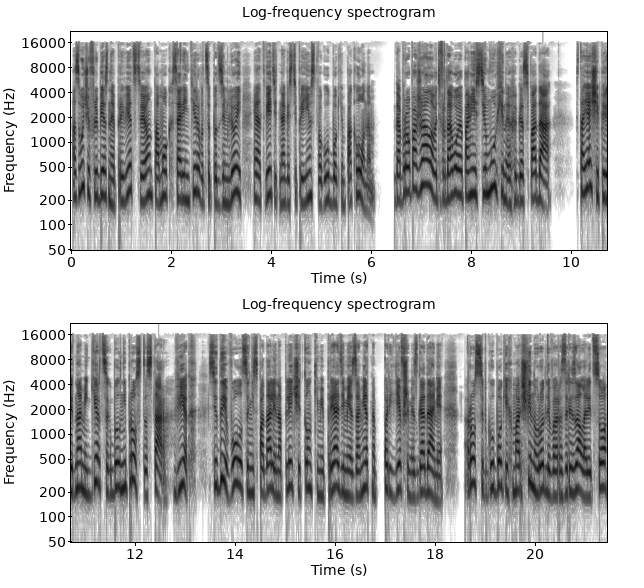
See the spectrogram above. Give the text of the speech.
Озвучив любезное приветствие, он помог сориентироваться под землей и ответить на гостеприимство глубоким поклоном. «Добро пожаловать в родовое поместье Мухиных, господа!» Стоящий перед нами герцог был не просто стар, ветх. Седые волосы не спадали на плечи тонкими прядями, заметно поредевшими с годами. Россыпь глубоких морщин уродливо разрезала лицо,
